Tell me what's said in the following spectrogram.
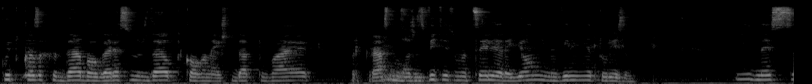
които казаха да, България се нуждае от такова нещо. Да, това е прекрасно за развитието на целия район и на винения туризъм. И днес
